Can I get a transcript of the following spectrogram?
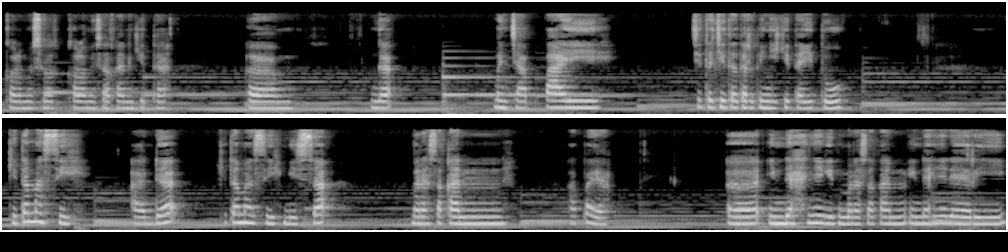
kalau misal kalau misalkan kita nggak um, mencapai cita-cita tertinggi kita itu, kita masih ada, kita masih bisa merasakan apa ya uh, indahnya gitu, merasakan indahnya dari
